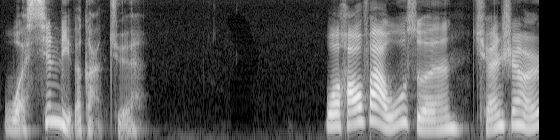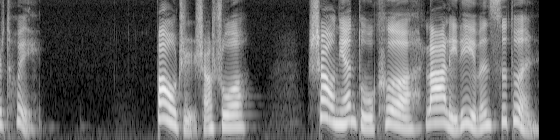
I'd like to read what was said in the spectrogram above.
我心里的感觉。我毫发无损，全身而退。报纸上说，少年赌客拉里·利文斯顿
